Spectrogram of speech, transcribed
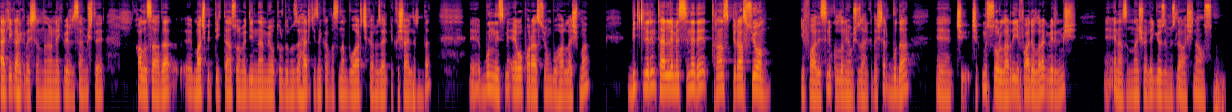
erkek arkadaşlarımdan örnek verirsem işte halı sahada e, maç bittikten sonra böyle dinlenmeye oturduğunuzda herkesin kafasından buhar çıkar özellikle kış aylarında. E, bunun ismi evaporasyon, buharlaşma. Bitkilerin terlemesine de transpirasyon ifadesini kullanıyormuşuz arkadaşlar. Bu da e, çıkmış sorularda ifade olarak verilmiş. E, en azından şöyle gözümüzle aşina olsun.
